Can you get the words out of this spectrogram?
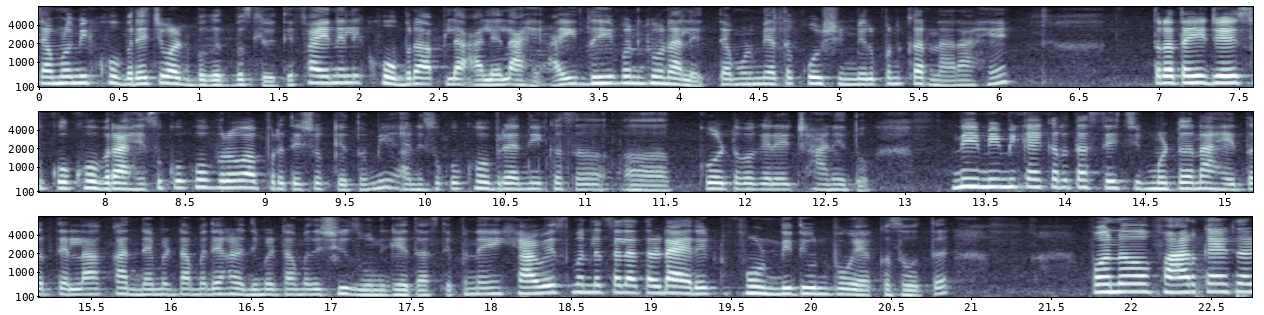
त्यामुळे मी खोबऱ्याची वाट बघत बसले होते. फायनली खोबरं आपलं आलेलं आहे. आई दही पण घेऊन आले त्यामुळे मी आता कोशिंबीर पण करणार आहे. तर आता हे जे सुकं खोबरं आहे सुकं खोबरं वापरते शक्यतो मी. आणि सुकं खोबऱ्याने कसं कट वगैरे छान येतो. नेहमी मी काय करत असते चि मटण आहे तर त्याला कांद्या मिठामध्ये हळदी मिठामध्ये शिजवून घेत असते. पण नाही ह्यावेळेस म्हणलं चला आता डायरेक्ट फोडणी देऊन बघूया कसं होतं. पण फार काय तर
